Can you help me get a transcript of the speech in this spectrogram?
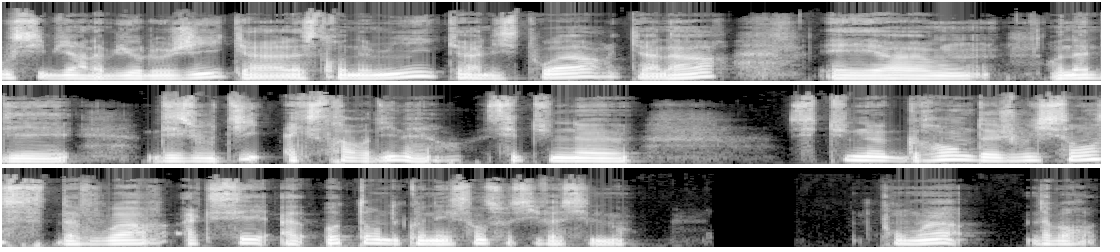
aussi bien à la biologie qu'à l'astronomie, qu'à l'histoire, qu'à l'art, et euh, on a des, des outils extraordinaires. C'est une c'est une grande jouissance d'avoir accès à autant de connaissances aussi facilement. Pour moi, d'abord,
